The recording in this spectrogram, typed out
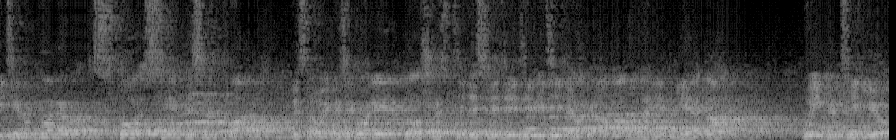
Поединок номер 172 в весовой категории до 69 килограммов на ринге А. We continue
